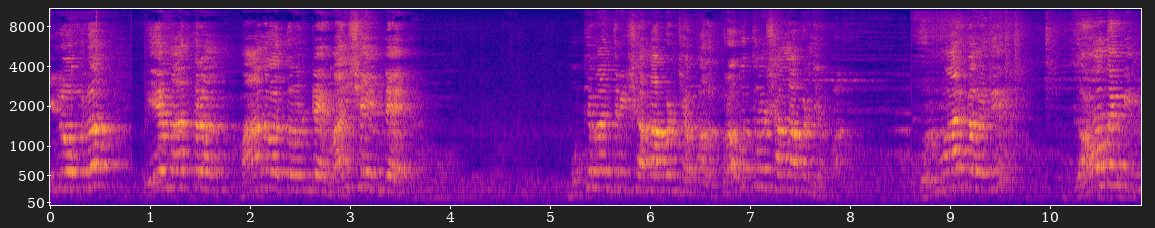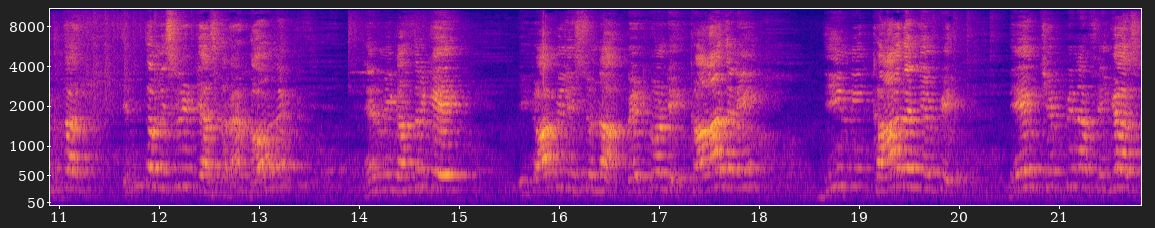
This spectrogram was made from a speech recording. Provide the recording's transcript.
ఈ లోపల ఏ మాత్రం మానవత్వం ఉంటే మనిషి ఉంటే ముఖ్యమంత్రి క్షమాపణ చెప్పాలి ప్రభుత్వం క్షమాపణ చెప్పాలి. దుర్మార్గం ఇది. గవర్నమెంట్ ఇంత ఇంత మిస్లీడ్ చేస్తారా? గవర్నమెంట్? నేను మీకు అందరికీ ఈ కాపీలు ఇస్తున్నా. పెట్టుకోండి. కాదని దీన్ని కాదని చెప్పి నేను చెప్పిన ఫిగర్స్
